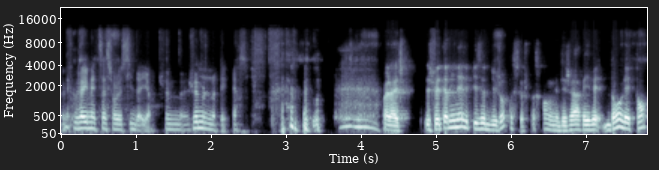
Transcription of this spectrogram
Il faut que j'aille mettre ça sur le site d'ailleurs. Je, vais me le noter. Merci. voilà, vais terminer l'épisode du jour parce que je pense qu'on est déjà arrivé dans les temps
